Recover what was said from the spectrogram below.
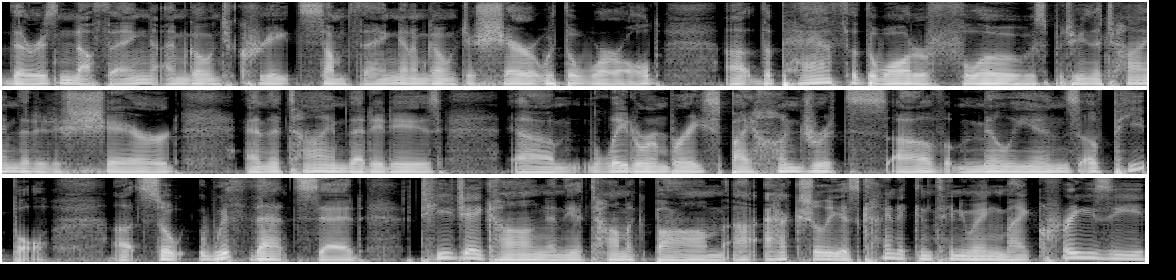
there is nothing. I'm going to create something, and I'm going to share it with the world. Uh, the path that the water flows between the time that it is shared and the time that it is um, later embraced by hundreds of millions of people. Uh, so, with that said, TJ Kong and the Atomic Bomb uh, actually is kind of continuing my crazy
